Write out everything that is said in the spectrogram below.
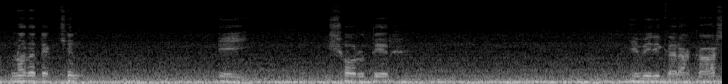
আপনারা দেখছেন এই শরতের আমেরিকার আকাশ।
